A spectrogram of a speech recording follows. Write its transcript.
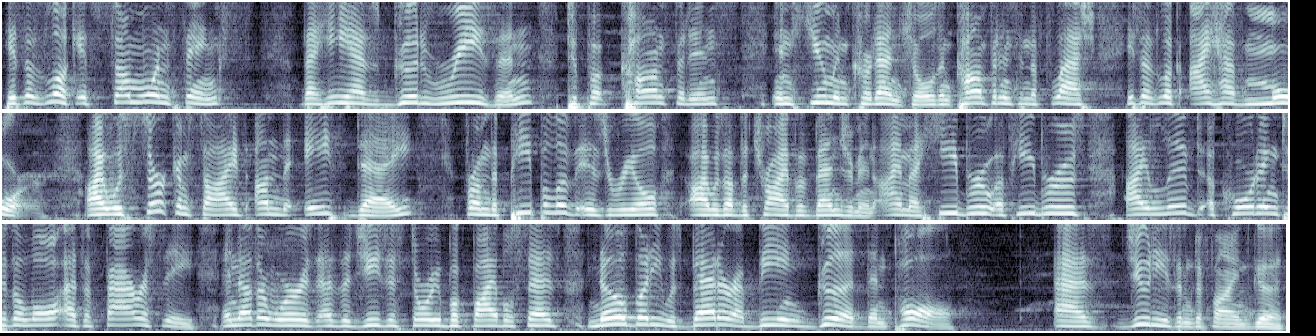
He says, Look, if someone thinks that he has good reason to put confidence in human credentials and confidence in the flesh, he says, Look, I have more. I was circumcised on the eighth day from the people of Israel. I was of the tribe of Benjamin. I am a Hebrew of Hebrews. I lived according to the law as a Pharisee. In other words, as the Jesus Storybook Bible says, nobody was better at being good than Paul, as Judaism defined good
